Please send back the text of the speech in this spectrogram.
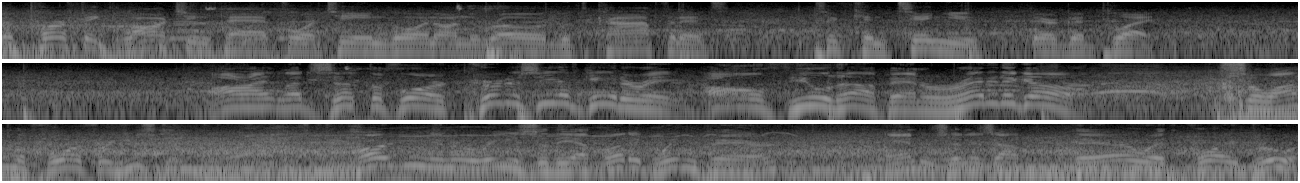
the perfect launching pad for a team going on the road with confidence to continue their good play. All right, let's set the floor. Courtesy of Gatorade. All fueled up and ready to go. So on the floor for Houston. Harden and Ariza, the athletic wing pair. Anderson is out there with Corey Brewer.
